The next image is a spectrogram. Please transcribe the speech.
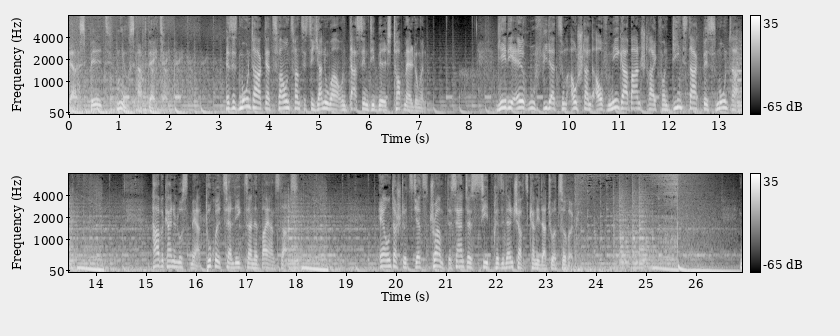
Das Bild News Update. Es ist Montag, der 22. Januar und das sind die Bild Topmeldungen. GDL ruft wieder zum Ausstand auf Mega-Bahnstreik von Dienstag bis Montag. Habe keine Lust mehr. Tuchel zerlegt seine Bayern-Stars. Er unterstützt jetzt Trump. DeSantis zieht Präsidentschaftskandidatur zurück.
